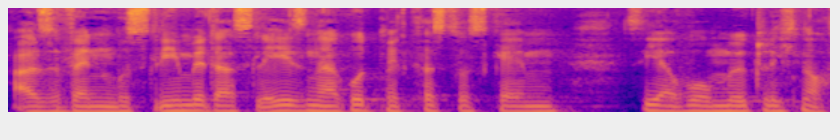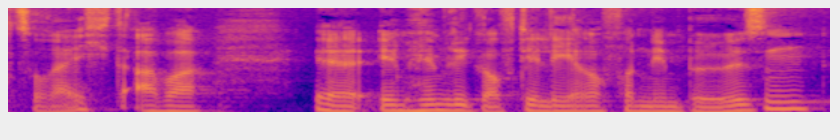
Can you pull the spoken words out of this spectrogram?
Also wenn Muslime das lesen, na gut, mit Christus kämen sie ja womöglich noch zurecht, aber äh, im Hinblick auf die Lehre von dem Bösen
